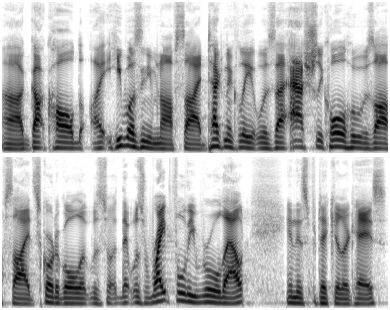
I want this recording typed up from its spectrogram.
Uh, got called. Uh, he wasn't even offside. Technically, it was uh, Ashley Cole who was offside. Scored a goal. It was that was rightfully ruled out in this particular case.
